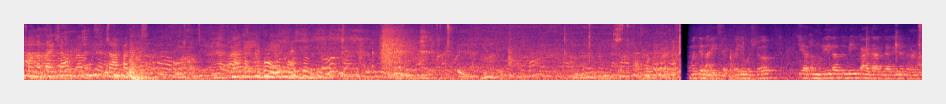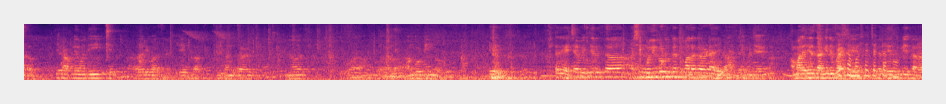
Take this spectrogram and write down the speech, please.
सोनाताईच्या चहा पाण्याचं मध्ये नाहीच आहे. पहिली गोष्ट की आता मुलीला तुम्ही काय दागदागिने करणार आहोत ते आपल्यामध्ये एक रिवाज आहे. एक कंकण नथ अंगोटी हे. तर ह्याच्या व्यतिरिक्त अशी मुलीकडून काय तुम्हाला कळत आहे का? म्हणजे आम्हाला हे दागिने पाहिजे ते तुम्ही करा.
